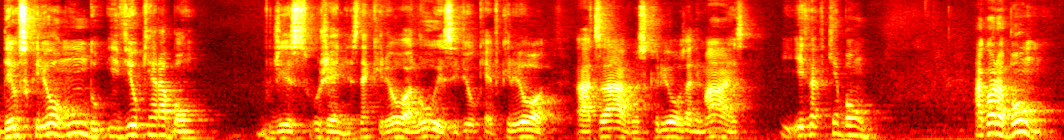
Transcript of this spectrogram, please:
Deus criou o mundo e viu que era bom, diz o Gênesis, né? Criou a luz e viu que criou as águas, criou os animais e ele vai que é bom. Agora, bom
